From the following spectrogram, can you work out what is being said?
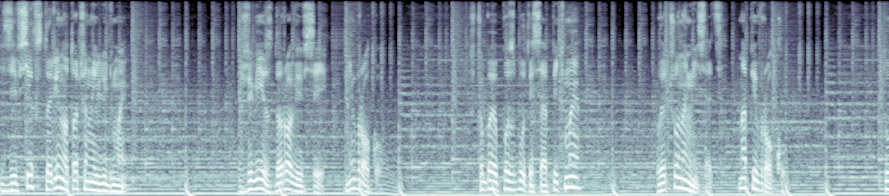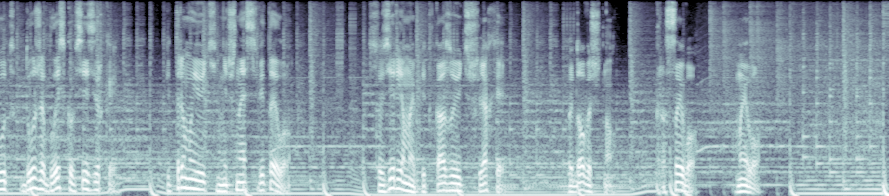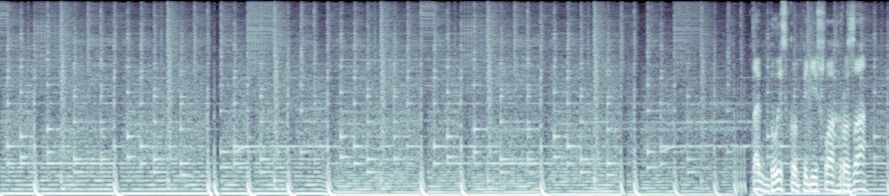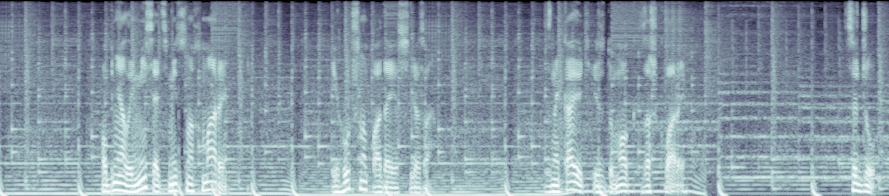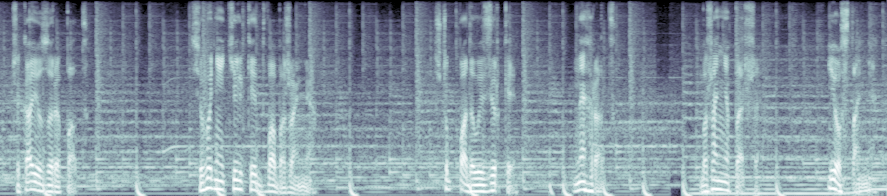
Зі всіх сторін оточений людьми. Живі, здорові всі, ні в року. Щоби позбутися пітьми, лечу на місяць, на півроку. Тут дуже близько всі зірки, підтримують нічне світило, сузір'ями підказують шляхи. Видовищно, красиво, мило. Так близько підійшла гроза, обняли місяць міцно хмари, і гучно падає сльоза. Зникають із думок зашквари. Сиджу, чекаю зорепад. Сьогодні тільки два бажання. Щоб падали зірки, не град. Бажання перше і останнє.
